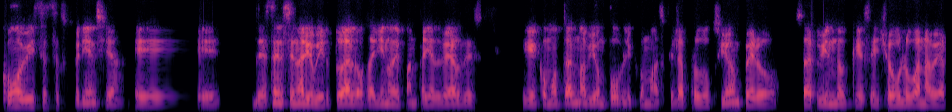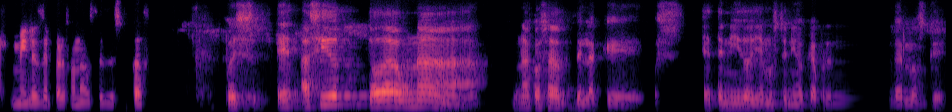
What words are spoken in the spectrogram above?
¿Cómo viste esta experiencia eh, de este escenario virtual, o sea, lleno de pantallas verdes, y que como tal no había un público más que la producción, pero sabiendo que ese show lo van a ver miles de personas desde su casa? Pues eh, ha sido toda una, una, cosa de la que pues, he tenido y hemos tenido que aprender los que,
